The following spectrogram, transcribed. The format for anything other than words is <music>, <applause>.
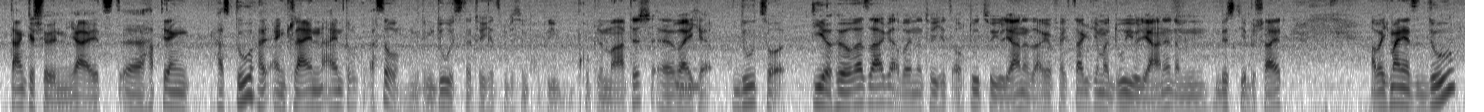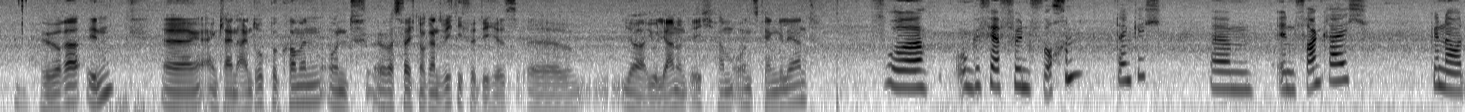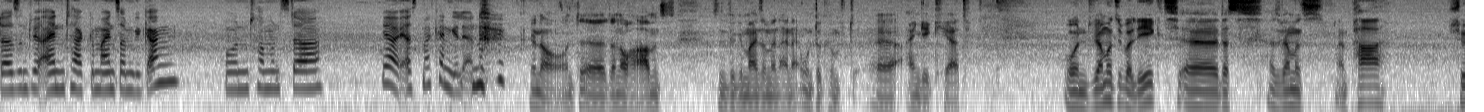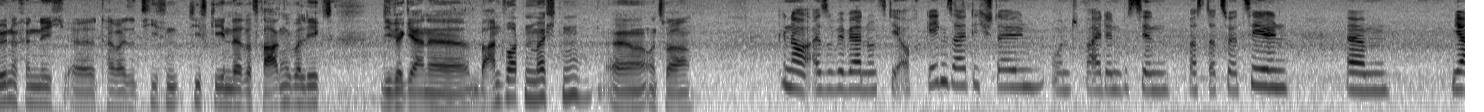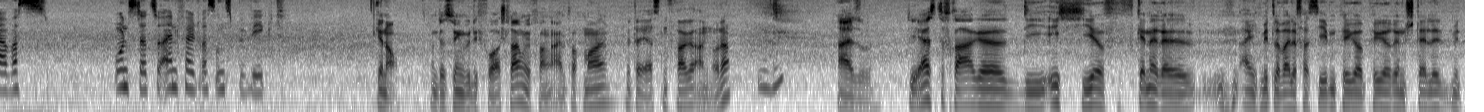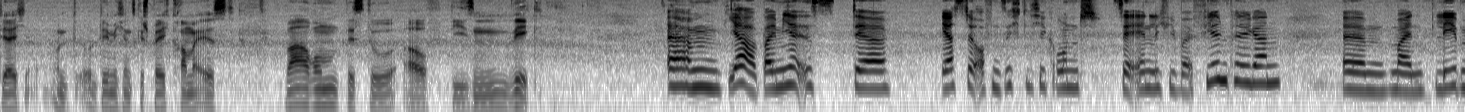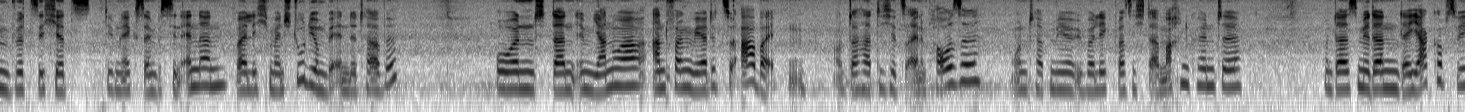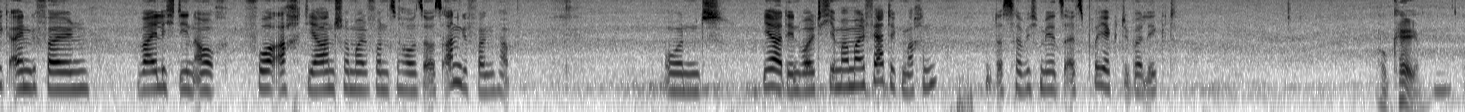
Dankeschön. Ja, jetzt äh, habt ihr ein, hast du halt einen kleinen Eindruck. Achso, mit dem Du ist natürlich jetzt ein bisschen problematisch, äh, weil ich ja du zu dir Hörer sage, aber natürlich jetzt auch du zu Juliane sage. Vielleicht sage ich immer du Juliane, dann wisst ihr Bescheid. Aber ich meine jetzt du, Hörerin, äh, einen kleinen Eindruck bekommen und äh, was vielleicht noch ganz wichtig für dich ist, äh, ja, Juliane und ich haben uns kennengelernt. Vor ungefähr fünf Wochen, denke ich, ähm, in Frankreich Genau, da sind wir einen Tag gemeinsam gegangen und haben uns da ja erstmal kennengelernt. <laughs> Genau, und äh, dann auch abends sind wir gemeinsam in einer Unterkunft äh, eingekehrt. Und wir haben uns überlegt, äh, dass, also wir haben uns ein paar schöne, finde ich, äh, teilweise tiefen, tiefgehendere Fragen überlegt, die wir gerne beantworten möchten. Äh, und zwar. Genau, also wir werden uns die auch gegenseitig stellen und beide ein bisschen was dazu erzählen, ähm, ja, was uns dazu einfällt, was uns bewegt. Genau. Und deswegen würde ich vorschlagen, wir fangen einfach mal mit der ersten Frage an, oder? Mhm. Also, die erste Frage, die ich hier generell <laughs> eigentlich mittlerweile fast jedem Pilger, Pilgerin stelle, mit der ich und, und dem ich ins Gespräch komme, ist, warum bist du auf diesem Weg? Ähm, ja, bei mir ist der erste offensichtliche Grund sehr ähnlich wie bei vielen Pilgern. Ähm, mein Leben wird sich jetzt demnächst ein bisschen ändern, weil ich mein Studium beendet habe und dann im Januar anfangen werde zu arbeiten. Und da hatte ich jetzt eine Pause und habe mir überlegt, was ich da machen könnte. Und da ist mir dann der Jakobsweg eingefallen, weil ich den auch vor acht Jahren schon mal von zu Hause aus angefangen habe. Und ja, den wollte ich immer mal fertig machen. Und das habe ich mir jetzt als Projekt überlegt. Okay.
